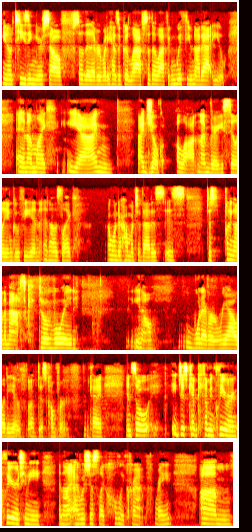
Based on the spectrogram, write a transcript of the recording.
you know, teasing yourself so that everybody has a good laugh. So they're laughing with you, not at you. And I'm like, yeah, I'm, I joke a lot and I'm very silly and goofy. And, and I was like, I wonder how much of that is, is just putting on a mask to avoid, you know, whatever reality of, of discomfort. Okay. And so it just kept coming clearer and clearer to me. And I, I was just like, holy crap. Right. Um,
